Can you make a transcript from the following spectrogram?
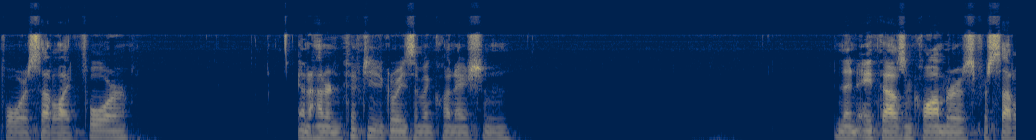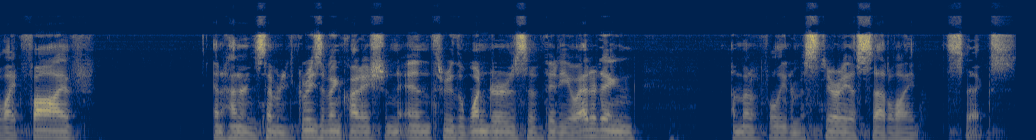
for satellite 4 and 150 degrees of inclination and then 8,000 kilometers for satellite 5 and 170 degrees of inclination and through the wonders of video editing I'm going to delete a mysterious satellite 6.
